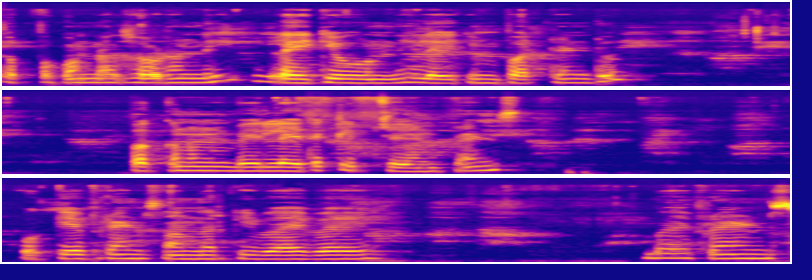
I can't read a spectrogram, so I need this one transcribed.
తప్పకుండా చూడండి. లైక్ ఇవ్వండి. లైక్ ఇంపార్టెంట్ పక్కన బెల్ అయితే క్లిక్ చేయండి ఫ్రెండ్స్ ఓకే ఫ్రెండ్స్ అందరికీ బాయ్ బాయ్ బాయ్ ఫ్రెండ్స్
